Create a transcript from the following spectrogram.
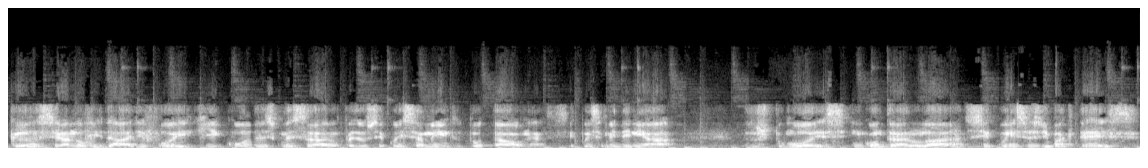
câncer, a novidade foi que quando eles começaram a fazer o sequenciamento total, né, sequenciamento DNA dos tumores, encontraram lá sequências de bactérias.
